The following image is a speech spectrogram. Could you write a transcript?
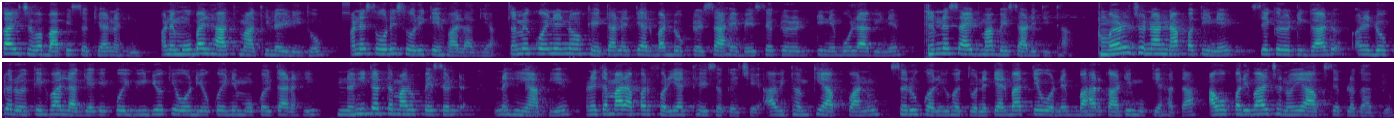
કાંઈ જવાબ આપી શક્યા નહીં અને મોબાઈલ હાથમાંથી લઈ લીધો અને સોરી સોરી કહેવા લાગ્યા. તમે કોઈને ન કહેતા ને ત્યારબાદ ડોક્ટર સાહેબે સેક્યુરિટીને બોલાવીને તેમને સાઈડમાં બેસાડી દીધા. મરણ જનારના પતિને સિક્યુરિટી ગાર્ડ અને ડોક્ટરો કહેવા લાગ્યા કે કોઈ વીડિયો કે ઓડિયો કોઈને મોકલતા નહીં નહીંતર તમારું પેશન્ટ નહીં આપીએ અને તમારા પર ફરિયાદ થઈ શકે છે. આવી ધમકી આપવાનું શરૂ કર્યું હતું અને ત્યારબાદ તેઓને બહાર કાઢી મૂક્યા હતા. આવો પરિવારજનોએ આક્ષેપ લગાવ્યો.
